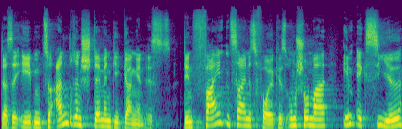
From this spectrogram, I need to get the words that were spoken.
dass er eben zu anderen Stämmen gegangen ist, den Feinden seines Volkes, um schon mal im Exil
